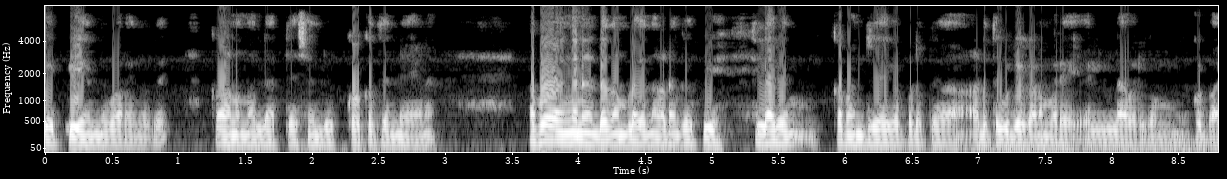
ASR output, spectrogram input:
ഗപ്പി എന്ന് പറയുന്നത്. കാണാൻ നല്ല അത്യാവശ്യം ലുക്കൊക്കെ തന്നെയാണ്. അപ്പോൾ എങ്ങനെയുണ്ട് നമ്മളെ നാടൻ ഗപ്പി? എല്ലാവരും കമന്റ് രേഖപ്പെടുത്തുക. അടുത്ത വീഡിയോ കാണും വരെ എല്ലാവർക്കും ഗുഡ് ബൈ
